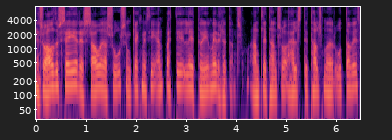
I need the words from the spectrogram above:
En svo áður segir er sá eða súr sem gegnir því ennbætti leiðtói meiri hlutans. Andlit hans og helsti talsmaður út af við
